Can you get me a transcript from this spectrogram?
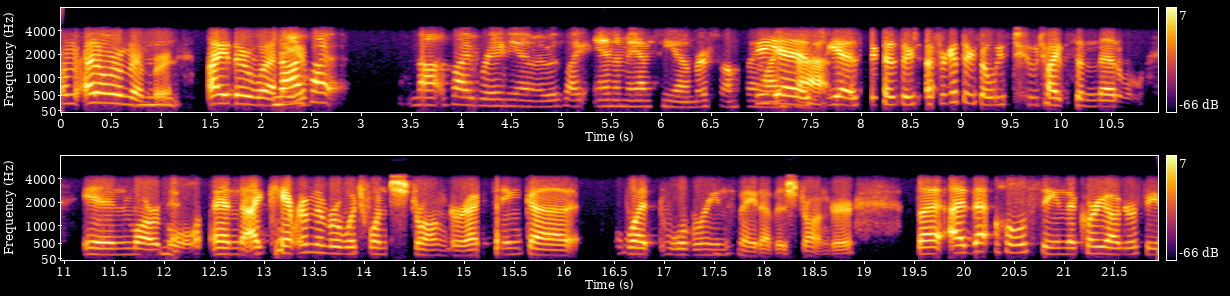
Um, I don't remember. Mm, Either way, Not not vibranium. It was like adamantium or something like yes, that. yes, yes, because there's I forget there's always two types of metal in Marvel, and I can't remember which one's stronger. I think uh what Wolverine's made of is stronger. But I, that whole scene, the choreography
